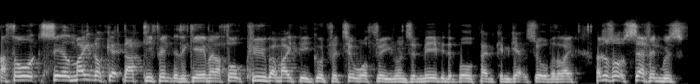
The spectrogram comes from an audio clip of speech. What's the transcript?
I thought Sale might not get that deep into the game, and I thought Kluber might be good for two or three runs, and maybe the bullpen can get us over the line. I just thought seven was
